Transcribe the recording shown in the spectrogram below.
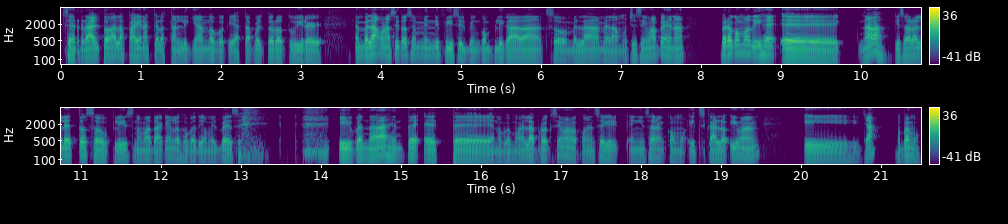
cerrar todas las páginas que lo están liqueando porque ya está por todo Twitter. En verdad, una situación bien difícil, bien complicada. So, en verdad, me da muchísima pena. Pero como dije, eh, nada, quise hablar de esto, so please no me ataquen, lo repetido mil veces. y pues nada, gente, este, nos vemos en la próxima. Me pueden seguir en Instagram como It's Carlos Iván. Y ya, nos vemos.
